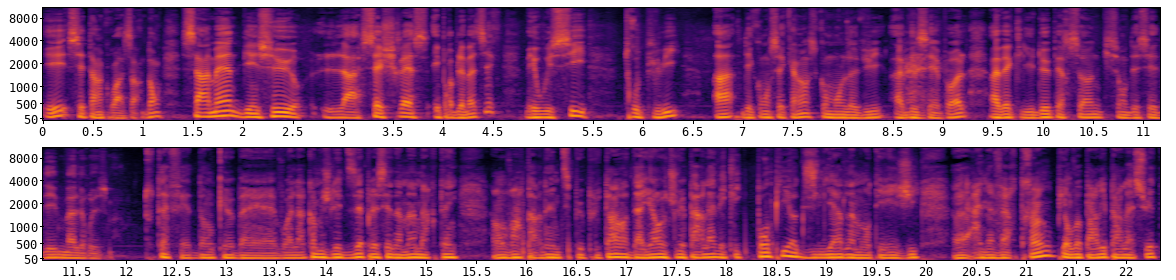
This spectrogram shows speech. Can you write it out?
et c'est en croissant. Donc, ça amène, bien sûr, la sécheresse est problématique, mais aussi trop de pluie a des conséquences, comme on l'a vu à Baie-Saint-Paul, avec les deux personnes qui sont décédées malheureusement. Tout à fait. Donc, euh, ben voilà, comme je le disais précédemment, Martin, on va en parler un petit peu plus tard. D'ailleurs, je vais parler avec les pompiers auxiliaires de la Montérégie euh, à 9h30, puis on va parler par la suite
